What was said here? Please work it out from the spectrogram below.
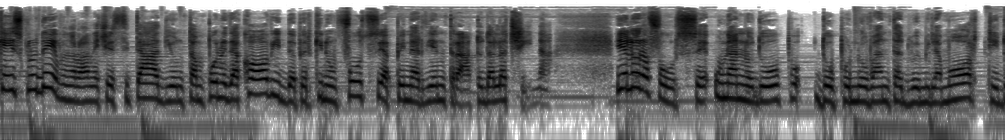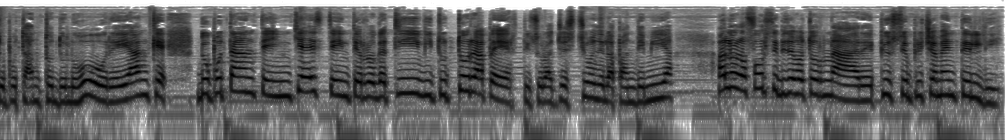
che escludevano la necessità di un tampone da Covid per chi non fosse appena rientrato dalla Cina. E allora forse un anno dopo, dopo 92.000 morti, dopo tanto dolore e anche dopo tante inchieste e interrogativi tuttora aperti sulla gestione della pandemia, allora forse bisogna tornare più semplicemente lì,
